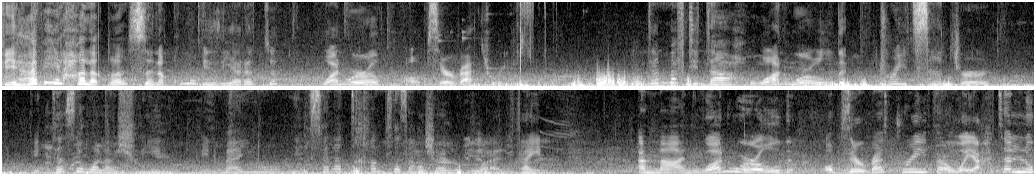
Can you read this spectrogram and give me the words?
في هذه الحلقة سنقوم بزيارة One World Observatory. تم افتتاح One World Trade Center في التاسع والعشرين من مايو من سنة 15 و2000 أما عن One World Observatory فهو يحتل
